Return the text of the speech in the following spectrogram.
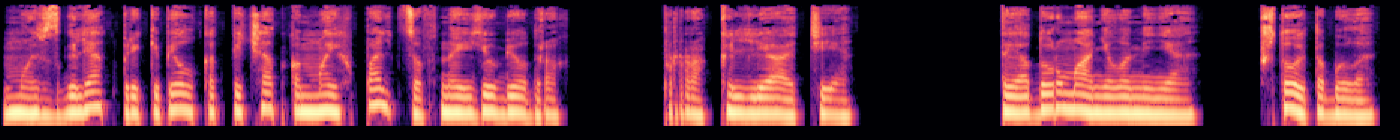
Мой взгляд прикипел к отпечаткам моих пальцев на ее бедрах. Проклятие! Ты одурманила меня. Что это было?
